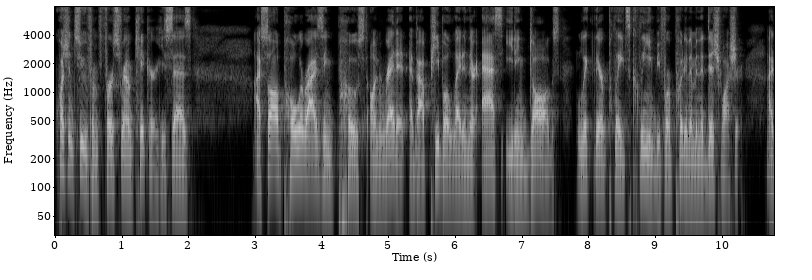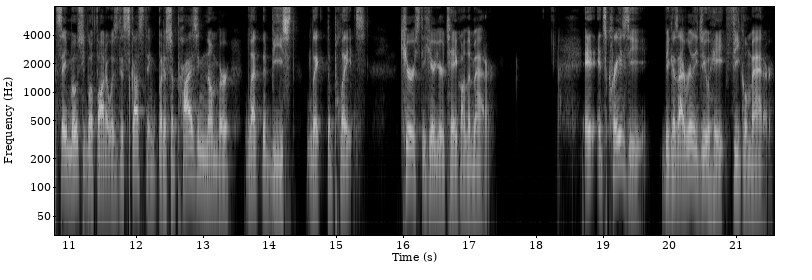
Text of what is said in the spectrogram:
question two from First Round Kicker. He says, I saw a polarizing post on Reddit about people letting their ass eating dogs lick their plates clean before putting them in the dishwasher. I'd say most people thought it was disgusting, but a surprising number let the beast lick the plates. Curious to hear your take on the matter. It, it's crazy because I really do hate fecal matter,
